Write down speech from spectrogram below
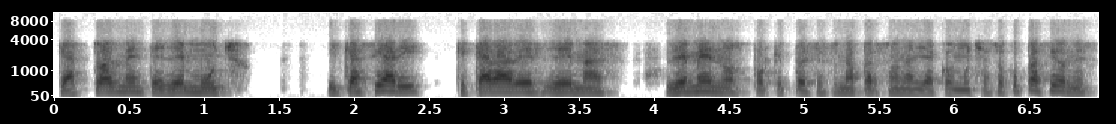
que actualmente lee mucho, y Casiari, que cada vez lee más, lee menos, porque pues es una persona ya con muchas ocupaciones,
